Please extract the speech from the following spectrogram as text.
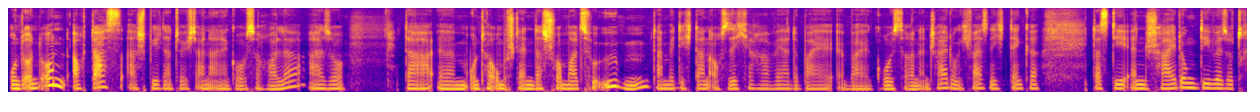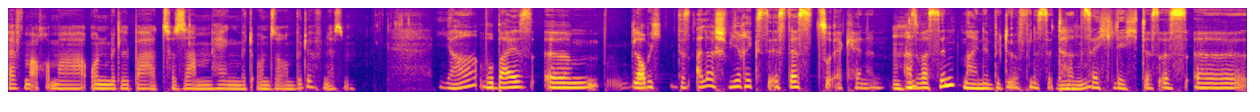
und, und, und. Auch das äh, spielt natürlich eine, eine große Rolle. Also da ähm, unter Umständen das schon mal zu üben, damit ich dann auch sicherer werde bei, äh, bei größeren Entscheidungen. Ich weiß nicht, ich denke, dass die Entscheidungen, die wir so treffen, auch immer unmittelbar zusammenhängen mit unseren Bedürfnissen. Ja, wobei es, ähm, glaube ich, das Allerschwierigste ist, das zu erkennen. Mhm. Also was sind meine Bedürfnisse mhm. tatsächlich? Mhm. Das ist äh,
